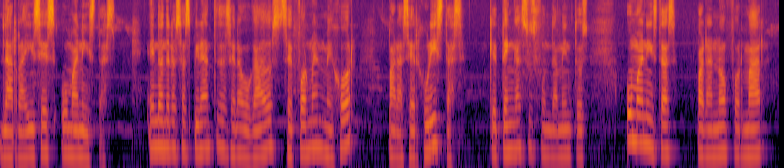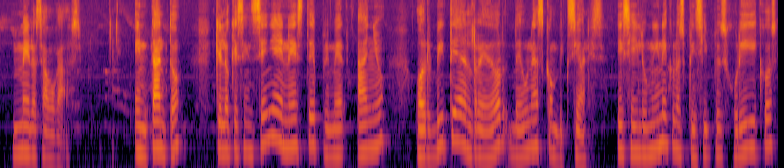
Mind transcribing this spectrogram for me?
las raíces humanistas, en donde los aspirantes a ser abogados se formen mejor para ser juristas, que tengan sus fundamentos humanistas para no formar meros abogados. En tanto, que lo que se enseñe en este primer año orbite alrededor de unas convicciones y se ilumine con los principios jurídicos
